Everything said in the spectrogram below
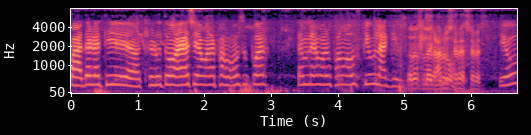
પાદળેથી ખેડૂતો આવ્યા છે અમારા ફાર્મ હાઉસ ઉપર. તમને અમારું ફાર્મ હાઉસ કેવું લાગ્યું? સરસ લાગ્યું સરસ સરસ એવું?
